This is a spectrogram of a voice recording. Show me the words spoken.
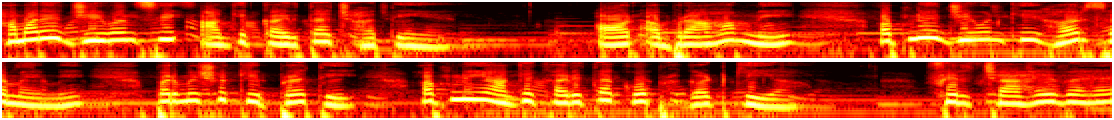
हमारे जीवन से आज्ञाकारिता चाहते हैं। और अब्राहम ने अपने जीवन के हर समय में परमेश्वर के प्रति अपनी आज्ञाकारिता को प्रकट किया। फिर चाहे वह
